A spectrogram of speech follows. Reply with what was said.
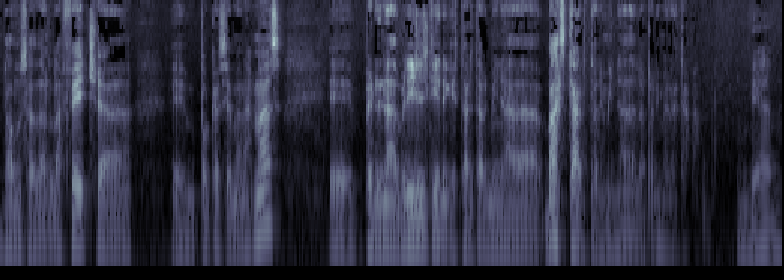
vamos a dar la fecha en pocas semanas más, eh, pero en abril tiene que estar terminada, va a estar terminada la primera etapa. Bien.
